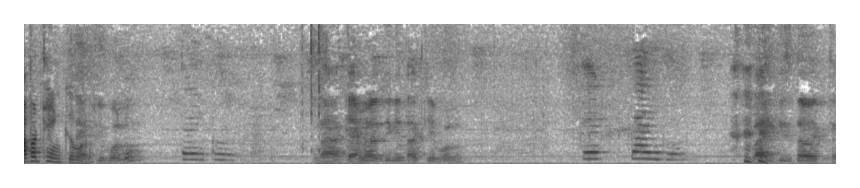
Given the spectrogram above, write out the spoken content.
আবার থ্যাংক ইউ বলো। থ্যাংক ইউ বলো। থ্যাংক ইউ না ক্যামেরার দিকে তাকিয়ে বলো। থ্যাংক ইউ ফ্লাইং কিস দাও একটা।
